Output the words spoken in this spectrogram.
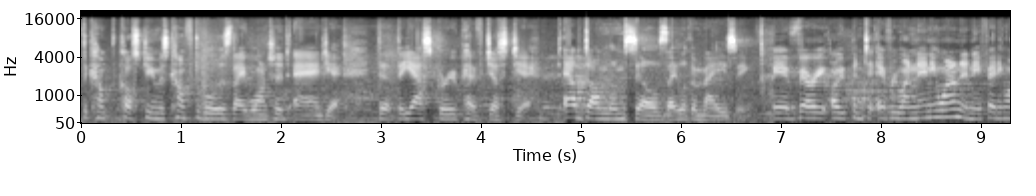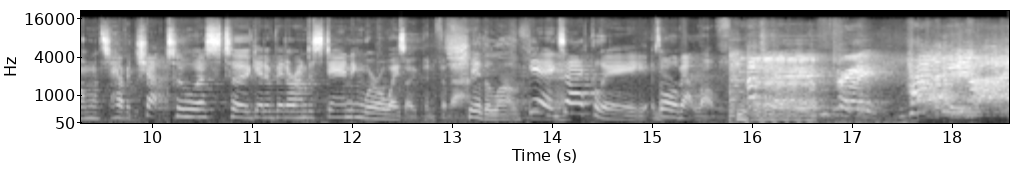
the com- costume as comfortable as they wanted. And yeah, the, the YAS group have just yeah outdone themselves. They look amazing. They're very open to everyone and anyone. And if anyone wants to have a chat to us to get a better understanding, we're always open for that. Share the love. Yeah, exactly. It's yeah. all about love. Two, three. Happy Mardi Gras!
